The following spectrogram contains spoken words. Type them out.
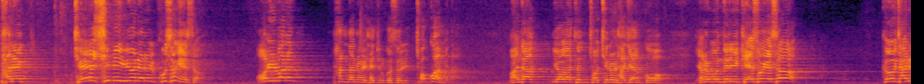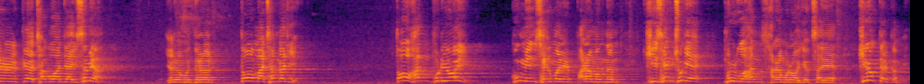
탄핵 재심의위원회를 구성해서 올바른 판단을 해줄 것을 촉구합니다. 만약 이와 같은 조치를 하지 않고 여러분들이 계속해서 그 자리를 꿰차고 앉아 있으면 여러분들은 또 마찬가지 또 한 부류의 국민 세금을 빨아먹는 기생충에 불과한 사람으로 역사에 기록될 겁니다.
